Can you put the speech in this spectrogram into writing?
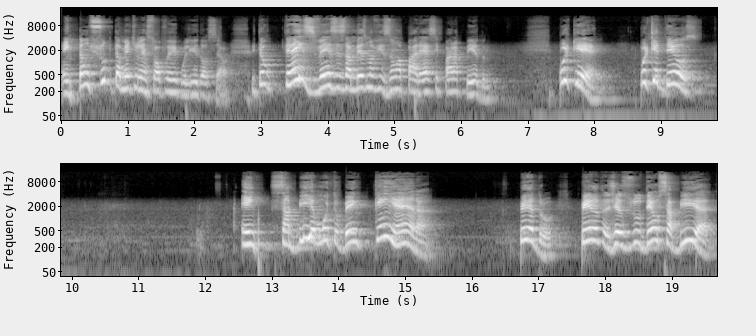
então, subitamente, o lençol foi recolhido ao céu. Então, três vezes a mesma visão aparece para Pedro. Por quê? Porque Deus em, sabia muito bem quem era Pedro. Pedro, Jesus, Deus sabia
